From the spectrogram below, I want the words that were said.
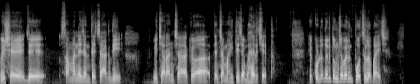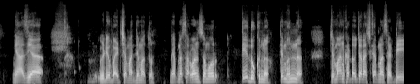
विषय जे सामान्य जनतेच्या अगदी विचारांच्या किंवा त्यांच्या माहितीच्या बाहेरचे आहेत हे कुठंतरी तुमच्यापर्यंत पोचलं पाहिजे. मी आज या व्हिडिओ बाईटच्या माध्यमातून मी आपल्या सर्वांसमोर ते दुखणं ते म्हणणं जे मानखटावच्या राजकारणासाठी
